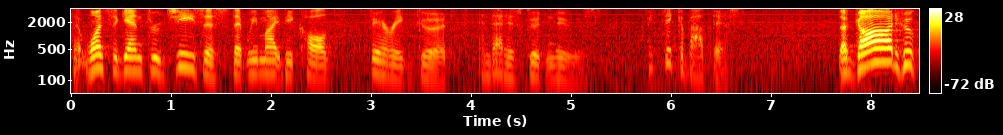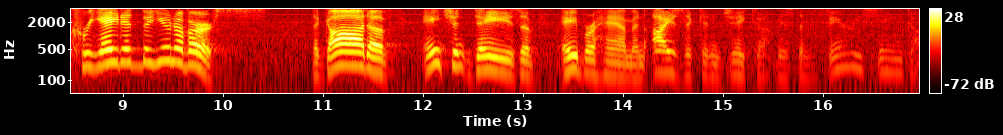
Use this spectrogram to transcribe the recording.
That once again, through Jesus, that we might be called very good. And that is good news. I mean, think about this. The God who created the universe, the God of ancient days of Abraham and Isaac and Jacob, is the very same God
